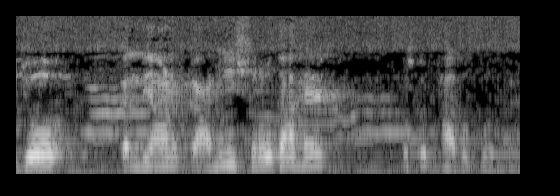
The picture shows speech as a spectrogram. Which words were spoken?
जो कल्याण कामी श्रोता है उसको भावुक बोलते हैं।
